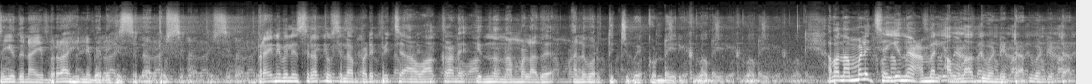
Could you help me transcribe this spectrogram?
സയ്യിദുന ഇബ്രാഹിം നബി അലൈഹി സ്വലാത്തു ഇബ്രാഹിം നബി അലൈഹി സ്വലാത്തു വസ്സലാം പഠിപ്പിച്ച ആ വാക്കാണ് ഇന്ന് നമ്മൾ അത് അനുവർത്തിച്ചു പോയിക്കൊണ്ടേയിരിക്കുന്നത്. അപ്പൊ നമ്മൾ ചെയ്യുന്ന അമൽ അള്ളാഹ്ക്ക് വേണ്ടിയിട്ടാണ്. വേണ്ടിയിട്ടാണ്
